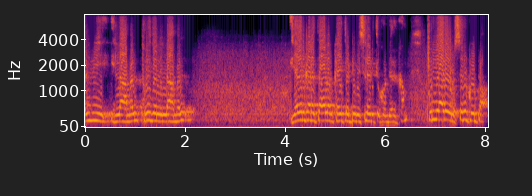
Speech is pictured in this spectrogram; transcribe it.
கல்வி இல்லாமல் புரிதல் இல்லாமல் எதற்கெடுத்தாலும் கைத்தட்டி விசிலடித்துக் கொண்டிருக்கும். புரியாத ஒரு சிறு கூட்டம்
